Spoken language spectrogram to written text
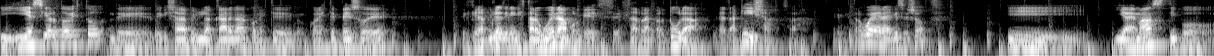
y, es cierto esto de, que ya la película carga con este, con este peso de, que la película tiene que estar buena porque es, la reapertura la taquilla. O sea, tiene que estar buena, qué sé yo. Y, y además, tipo,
